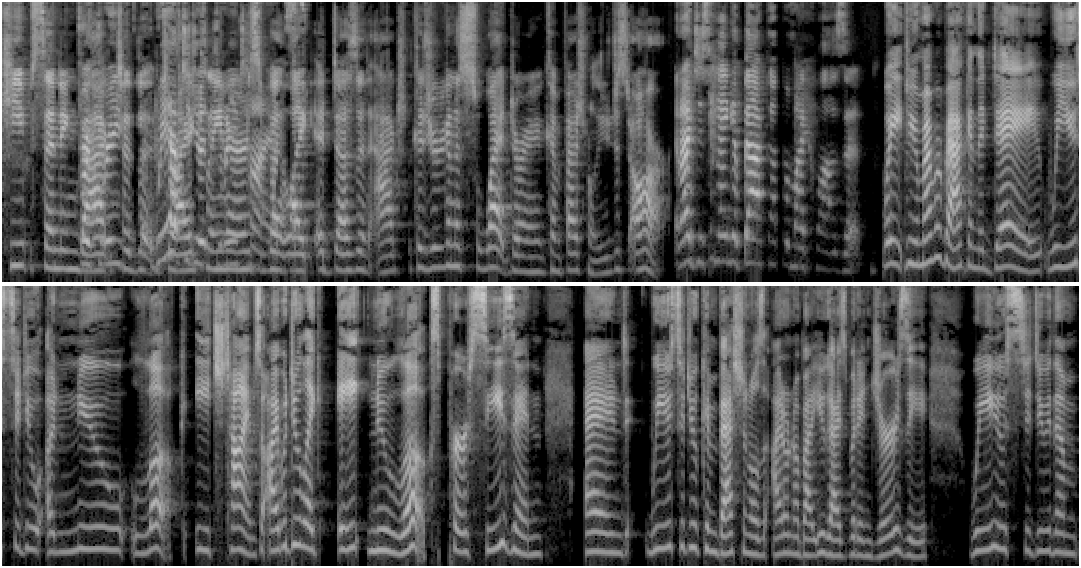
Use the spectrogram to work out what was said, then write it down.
keep sending For back three- to the we have to dry do it three cleaners times. but like it doesn't actually because you're gonna sweat during a confessional you just are And I just hang it back up in my closet. Wait, do you remember back in the day, we used to do a new look each time? So I would do like eight new looks per season. And we used to do confessionals. I don't know about you guys, but in Jersey, we used to do them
